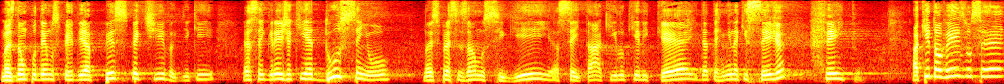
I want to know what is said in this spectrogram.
Mas não podemos perder a perspectiva de que essa igreja que é do Senhor, nós precisamos seguir e aceitar aquilo que Ele quer e determina que seja feito. Aqui talvez você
